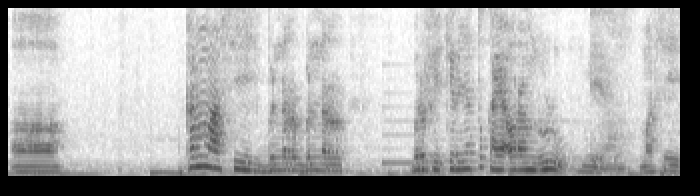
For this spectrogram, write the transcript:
eh, kan masih bener-bener berpikirnya tuh kayak orang dulu gitu. Iya. masih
